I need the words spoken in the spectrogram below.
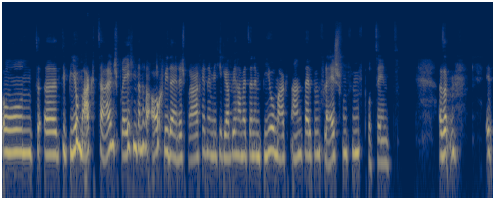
Und äh, die Biomarktzahlen sprechen dann aber auch wieder eine Sprache, nämlich ich glaube, wir haben jetzt einen Biomarktanteil beim Fleisch von 5%. Also es,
